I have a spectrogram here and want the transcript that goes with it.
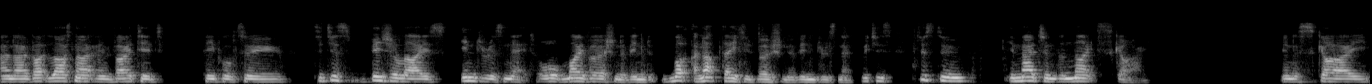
And I last night I invited people to to just visualize Indra's net or my version of Indra, an updated version of Indra's net, which is just to imagine the night sky in a sky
